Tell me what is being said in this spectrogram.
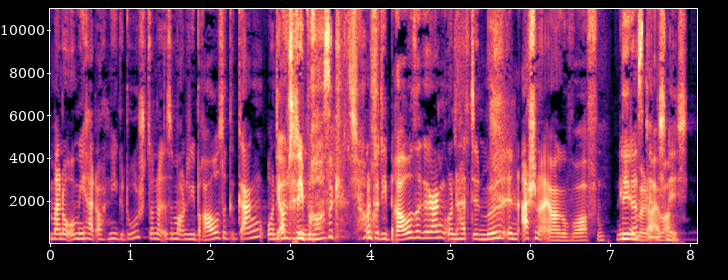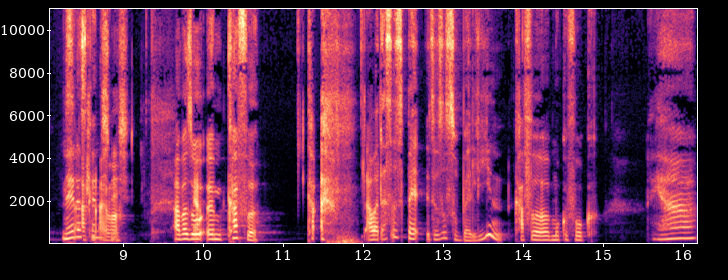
Meine Omi hat auch nie geduscht, sondern ist immer unter die Brause gegangen und ja, unter die Brause kenn ich auch. unter die Brause gegangen und hat den Müll in den Ascheneimer geworfen. Nee, das kenne ich nicht. Nee, das kenne ich nicht. Aber so ja. ähm, Kaffee. Ka aber das ist, das ist so Berlin. Kaffee, Muckefuck. Ja,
